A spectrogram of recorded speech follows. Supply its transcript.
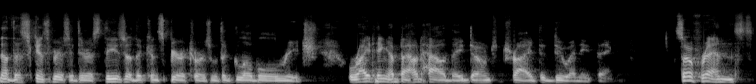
not the conspiracy theorists, these are the conspirators with a global reach, writing about how they don't try to do anything. So, friends,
